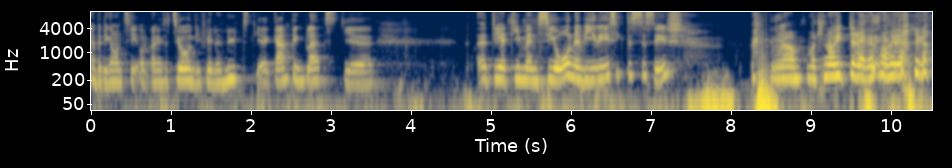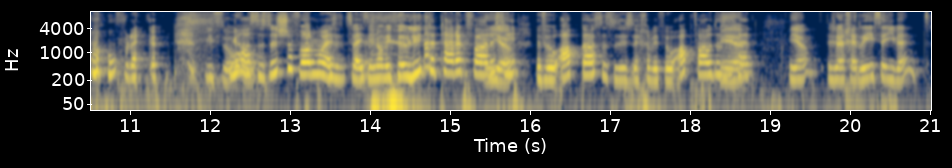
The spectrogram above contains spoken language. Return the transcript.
Eben die ganze Organisation, die vielen Leute, die Campingplätze, die, äh, die Dimensionen, wie riesig das ist. Ja, willst du noch weiterreden? Ich kann mich richtig am aufregen. Wieso? Ja, also das ist schon Formel 1. Jetzt weiss ich noch, wie viele Leute dorthin gefahren Ja. sind, wie viel Abgas, also sicher wie viel Abfall das es Ja. hat. Ja, das ist eigentlich ein riesen Event.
